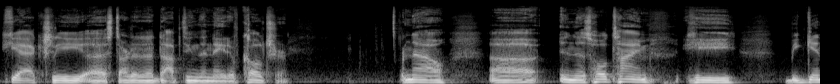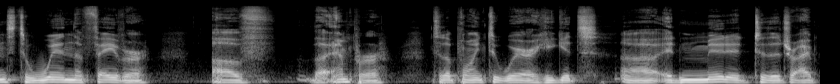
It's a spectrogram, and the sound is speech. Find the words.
He actually uh, started adopting the native culture. Now, uh, in this whole time, he begins to win the favor of the emperor to the point to where he gets uh, admitted to the tribe.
